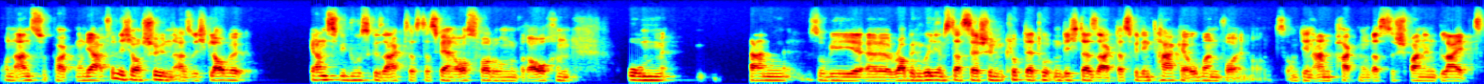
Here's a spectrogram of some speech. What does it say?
und anzupacken. Und ja, finde ich auch schön. Also ich glaube, ganz wie du es gesagt hast, dass wir Herausforderungen brauchen, um dann, so wie äh, Robin Williams das sehr schön im Club der Toten Dichter sagt, dass wir den Tag erobern wollen und, und den anpacken und dass es spannend bleibt.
